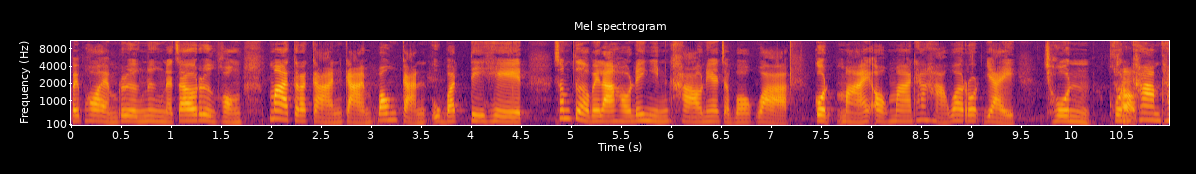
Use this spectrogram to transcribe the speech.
ไปพอแหมเรื่องหนึ่งนะเจ้าเรื่องของมาตรการการป้องกันอุบัติเหตุซ้ำเตือเวลาเขาได้ยินข่าวเนี่ยจะบอกว่ากฎหมายออกมาถ้าหากว่ารถใหญ่ชน คนคข้ามถ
